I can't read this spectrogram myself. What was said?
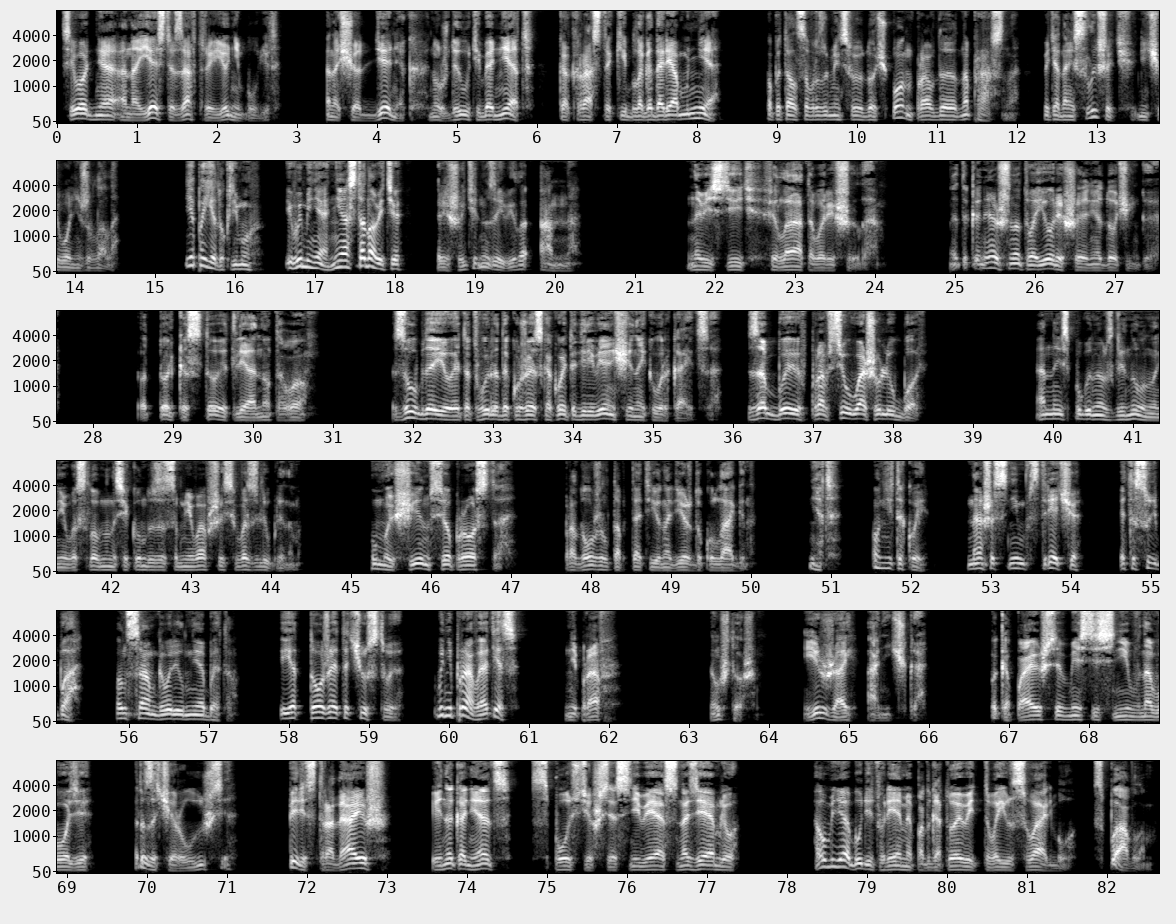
Сегодня она есть, а завтра ее не будет. А насчет денег нужды у тебя нет как раз-таки благодаря мне. Попытался вразумить свою дочь он, правда, напрасно, ведь она и слышать ничего не желала. «Я поеду к нему, и вы меня не остановите», — решительно заявила Анна. «Навестить Филатова решила. Это, конечно, твое решение, доченька. Вот только стоит ли оно того? Зуб даю, этот выродок уже с какой-то деревенщиной кувыркается забыв про всю вашу любовь. Анна испуганно взглянула на него, словно на секунду засомневавшись в возлюбленном. «У мужчин все просто», — продолжил топтать ее надежду Кулагин. «Нет, он не такой. Наша с ним встреча — это судьба. Он сам говорил мне об этом. И я тоже это чувствую. Вы не правы, отец». «Не прав? Ну что ж, езжай, Анечка. Покопаешься вместе с ним в навозе, разочаруешься, перестрадаешь и, наконец, спустишься с небес на землю. А у меня будет время подготовить твою свадьбу с Павлом.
